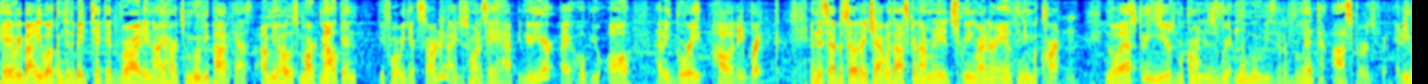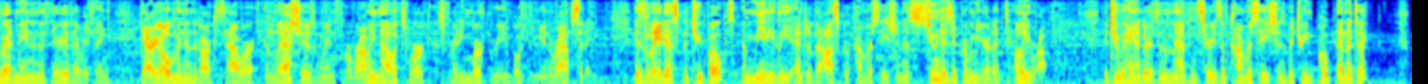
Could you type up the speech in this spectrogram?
Hey, everybody, welcome to the Big Ticket Variety and iHeart's movie podcast. I'm your host, Marc Malkin. Before we get started, I just want to say Happy New Year. I hope you all had a great holiday break. In this episode, I chat with Oscar nominated screenwriter Anthony McCarten. In the last three years, McCarten has written the movies that have led to Oscars for Eddie Redmayne in The Theory of Everything, Gary Oldman in The Darkest Hour, and last year's win for Rami Malek's work as Freddie Mercury in Bohemian Rhapsody. His latest, The Two Popes, immediately entered the Oscar conversation as soon as it premiered at Telluride. The Two Hander is an imagined series of conversations between Pope Benedict,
